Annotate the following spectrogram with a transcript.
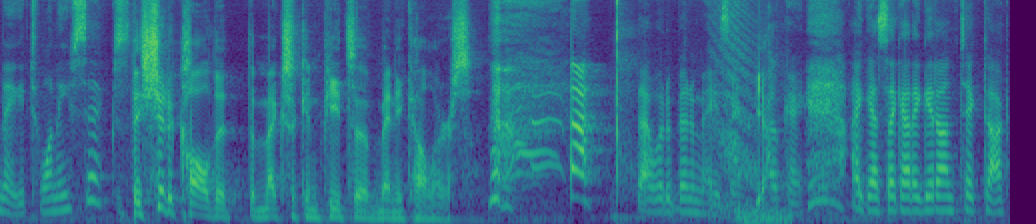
May 26th. They should have called it the Mexican pizza of many colors. That would have been amazing. Yeah. Okay. I guess I got to get on TikTok.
